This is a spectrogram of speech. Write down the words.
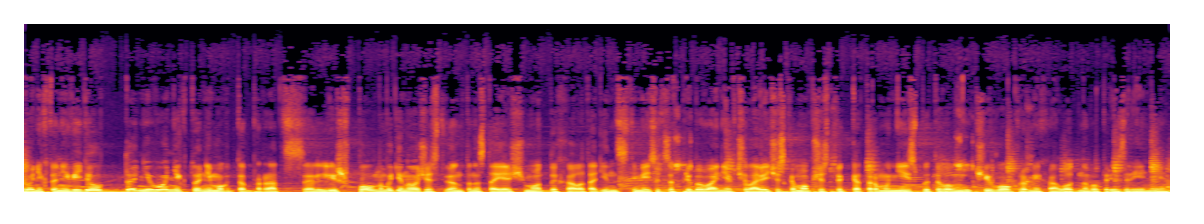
Его никто не видел, до него никто не мог добраться. Лишь в полном одиночестве он по-настоящему отдыхал от 11 месяцев пребывания в человеческом обществе, к которому не испытывал ничего, кроме холодного презрения.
